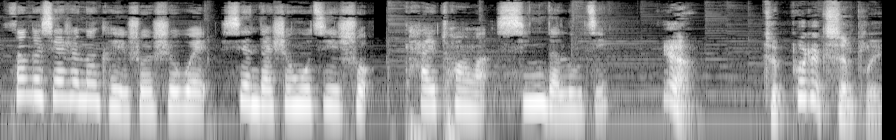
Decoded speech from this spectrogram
桑格先生呢可以说是为现代生物技术开创了新的路径。 Yeah. To put it simply,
